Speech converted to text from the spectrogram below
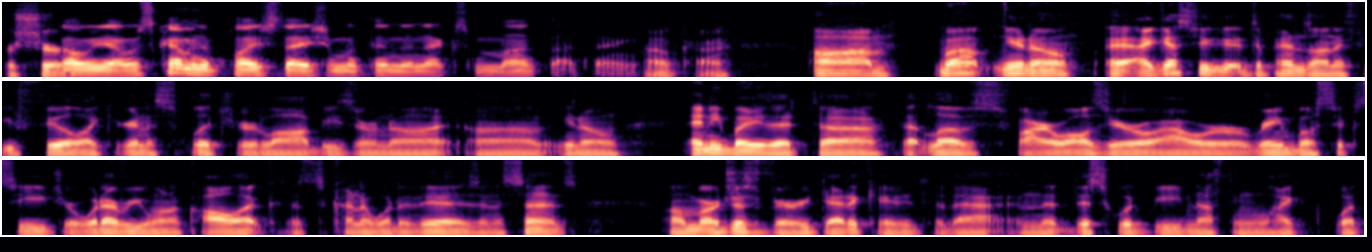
For sure. Oh yeah, it's coming to PlayStation within the next month, I think. Okay. Um. Well, you know, I, I guess you, it depends on if you feel like you're going to split your lobbies or not. Um. You know, anybody that uh, that loves Firewall Zero Hour or Rainbow Six Siege or whatever you want to call it, because that's kind of what it is in a sense, um, are just very dedicated to that, and that this would be nothing like what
